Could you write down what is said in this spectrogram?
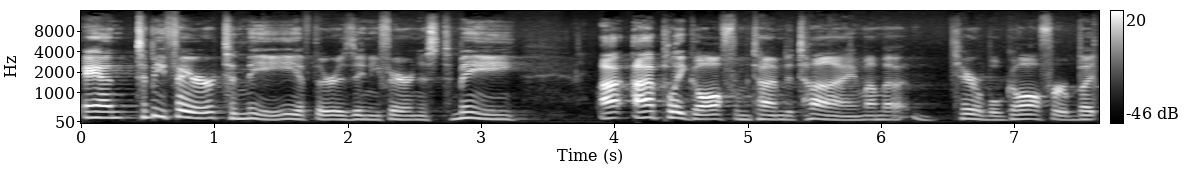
And to be fair to me, if there is any fairness to me, I, I play golf from time to time. I'm a terrible golfer, but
